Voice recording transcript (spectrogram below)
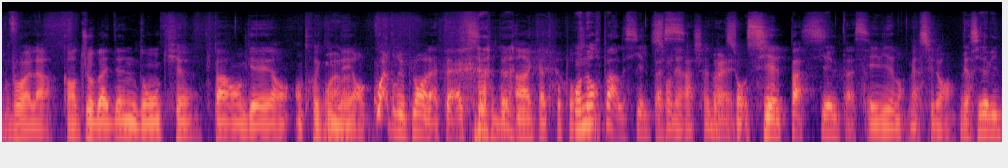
Voilà, quand Joe Biden donc part en guerre, entre guillemets, en quadruplant la taxe de 1 à 4 On en reparle si elle passe. Sur les rachats d'actions. Si elle passe. Si elle passe. Évidemment. Merci Laurent. Merci David.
